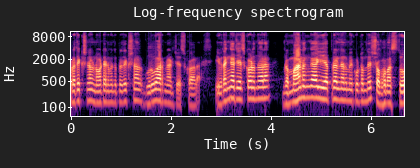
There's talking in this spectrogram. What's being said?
ప్రదక్షిణలు నూట ఎనిమిది ప్రదక్షిణాలు గురువారం నాడు చేసుకోవాలి. ఈ విధంగా చేసుకోవడం ద్వారా బ్రహ్మాండంగా ఈ ఏప్రిల్ నెల మీకు ఉంటుంది. శుభమస్తూ.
